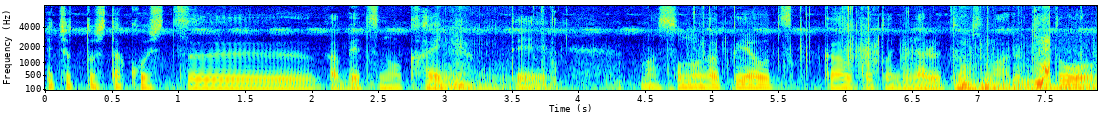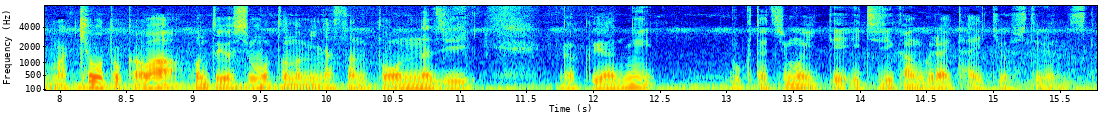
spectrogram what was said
でちょっとした個室が別の階にあって、まあ、その楽屋を使うことになる時もあるけど、まあ、今日とかは本当吉本の皆さんと同じ楽屋に僕たちもいて1時間ぐらい待機をしてるんですけ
